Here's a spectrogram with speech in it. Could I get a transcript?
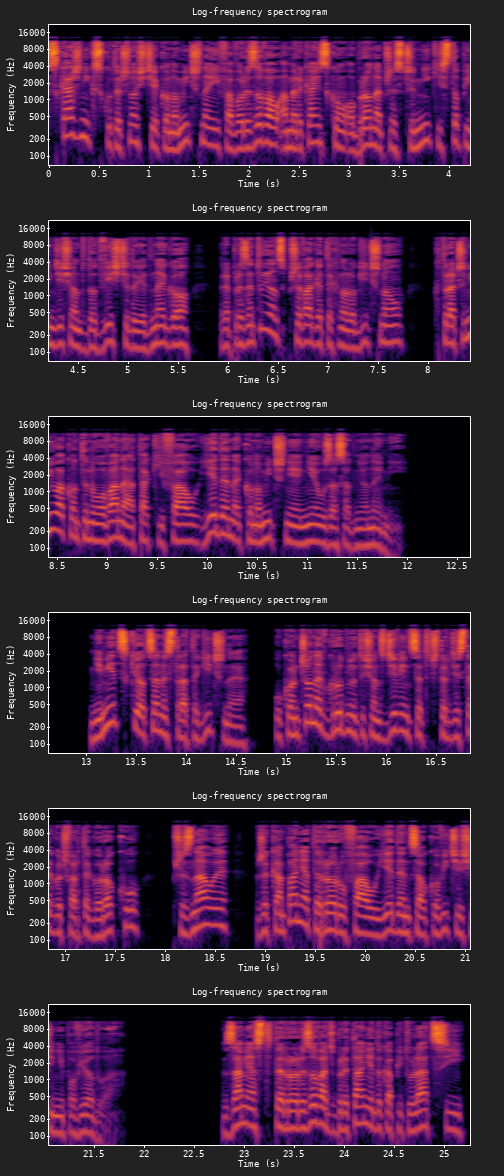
Wskaźnik skuteczności ekonomicznej faworyzował amerykańską obronę przez czynniki 150 do 200 do 1, reprezentując przewagę technologiczną, która czyniła kontynuowane ataki V1 ekonomicznie nieuzasadnionymi. Niemieckie oceny strategiczne, ukończone w grudniu 1944 roku, przyznały, że kampania terroru V1 całkowicie się nie powiodła. Zamiast terroryzować Brytanię do kapitulacji,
